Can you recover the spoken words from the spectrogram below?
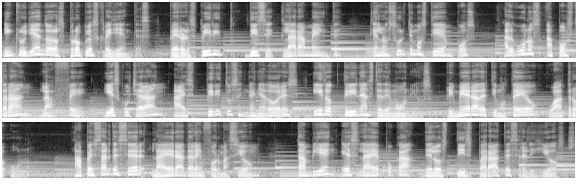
incluyendo a los propios creyentes. Pero el Espíritu dice claramente que en los últimos tiempos algunos apostarán la fe y escucharán a espíritus engañadores y doctrinas de demonios. Primera de Timoteo 4:1. A pesar de ser la era de la información, también es la época de los disparates religiosos.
